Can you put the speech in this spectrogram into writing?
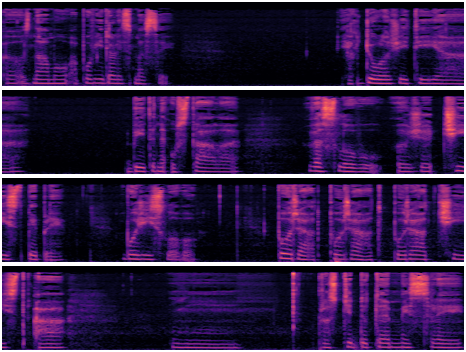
eh, známou a povídali jsme si, jak důležitý je být neustále ve slovu, eh, že číst Bibli, Boží slovo. Pořád, pořád, pořád číst a mm, prostě do té mysli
